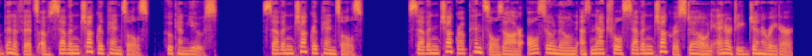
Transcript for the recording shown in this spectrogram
Benefits of 7 chakra pencils, who can use 7 chakra pencils. 7 chakra pencils are also known as natural 7 chakra stone energy generator.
